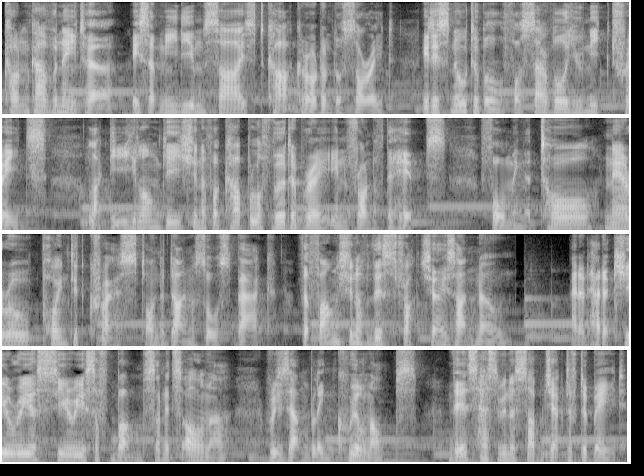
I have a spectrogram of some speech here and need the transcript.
Concavenator is a medium-sized carcharodontosaurid. It is notable for several unique traits, like the elongation of a couple of vertebrae in front of the hips, forming a tall, narrow, pointed crest on the dinosaur's back. The function of this structure is unknown, and it had a curious series of bumps on its ulna, resembling quill knobs. This has been a subject of debate,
